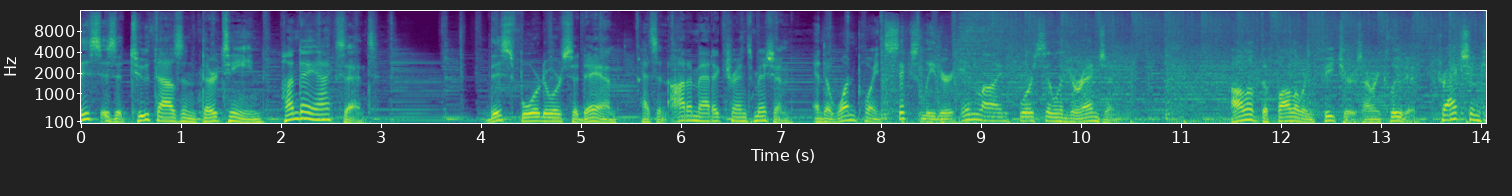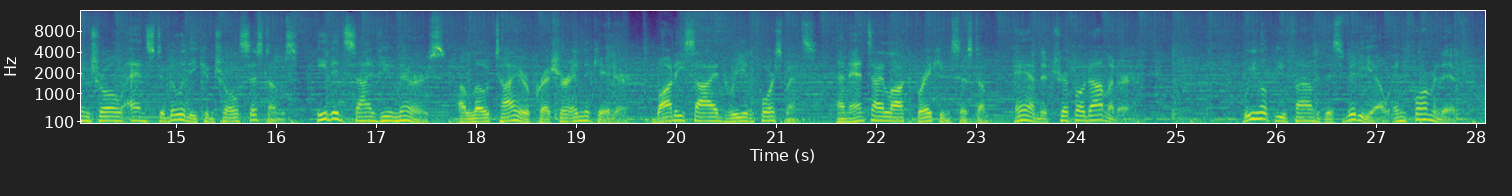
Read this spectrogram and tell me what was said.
This is a 2013 Hyundai Accent. This four-door sedan has an automatic transmission and a 1.6-liter inline four-cylinder engine. All of the following features are included. Traction control and stability control systems, heated side view mirrors, a low tire pressure indicator, body side reinforcements, an anti-lock braking system, and a trip odometer. We hope you found this video informative.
